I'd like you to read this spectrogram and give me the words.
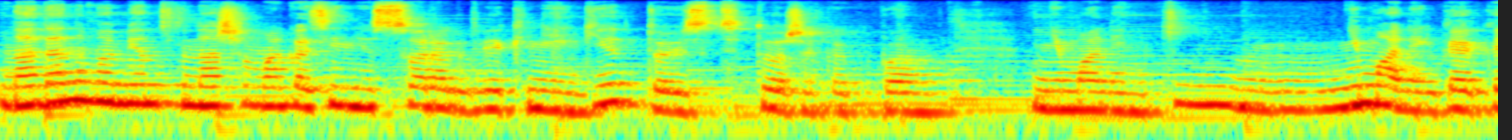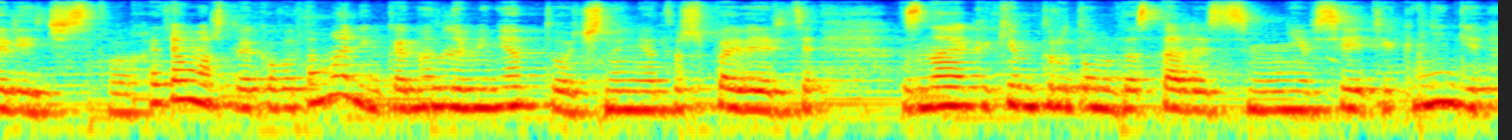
на данный момент в нашем магазине 42 книги, то есть тоже как бы не, ну, не маленькое количество. Хотя, может, для кого-то маленькое, но для меня точно нет, уж поверьте. Зная, каким трудом достались мне все эти книги,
